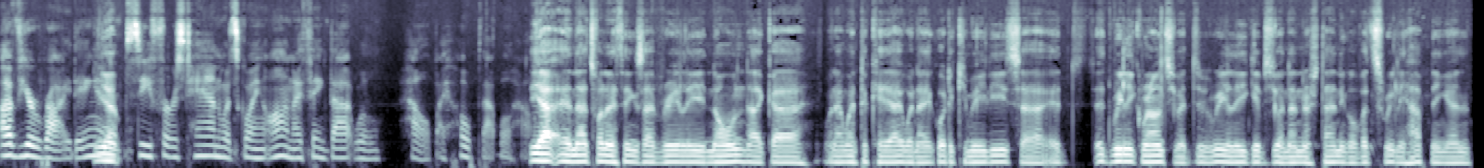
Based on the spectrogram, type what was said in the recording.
of your riding and yeah. see firsthand what's going on. I think that will help. I hope that will help. Yeah, and that's one of the things I've really known. Like uh, when I went to KI, when I go to communities, uh, it it really grounds you. It really gives you an understanding of what's really happening and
